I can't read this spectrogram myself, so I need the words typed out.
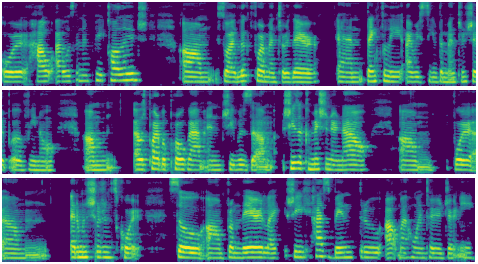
or how I was gonna pick college. Um, so I looked for a mentor there. And thankfully, I received the mentorship of, you know, um, I was part of a program, and she was, um, she's a commissioner now um, for um, Edmonds Children's Court. So um, from there, like she has been throughout my whole entire journey.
